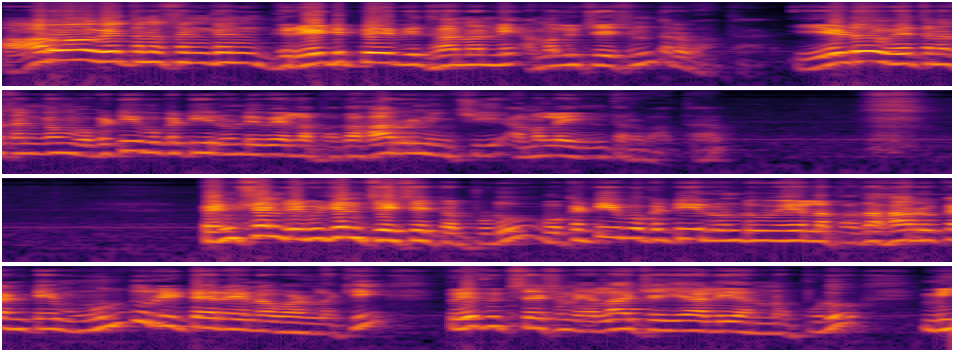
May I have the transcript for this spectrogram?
ఆరో వేతన సంఘం గ్రేడ్ పే విధానాన్ని అమలు చేసిన తర్వాత ఏడో వేతన సంఘం ఒకటి ఒకటి రెండు వేల పదహారు నుంచి అమలైన తర్వాత పెన్షన్ రివిజన్ చేసేటప్పుడు ఒకటి ఒకటి రెండు వేల పదహారు కంటే ముందు రిటైర్ అయిన వాళ్ళకి పే ఫిక్సేషన్ ఎలా చేయాలి అన్నప్పుడు మీ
